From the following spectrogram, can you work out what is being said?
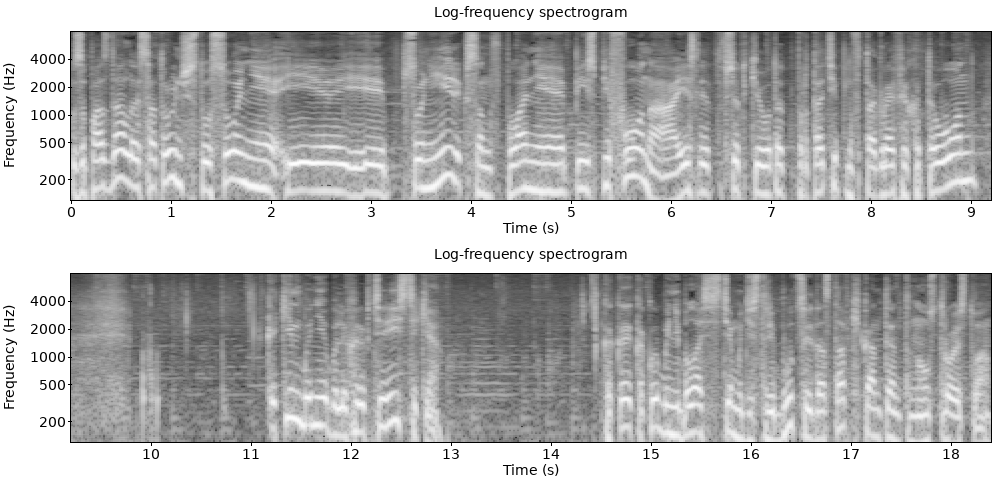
запоздалое сотрудничество Sony и, и Sony Ericsson в плане PSP фона, а если это все-таки вот этот прототип на фотографиях, это он, каким бы ни были характеристики, какая, какой бы ни была система дистрибуции и доставки контента на устройство,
